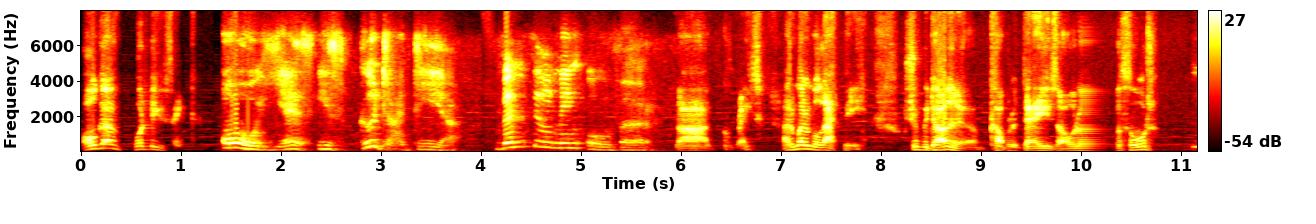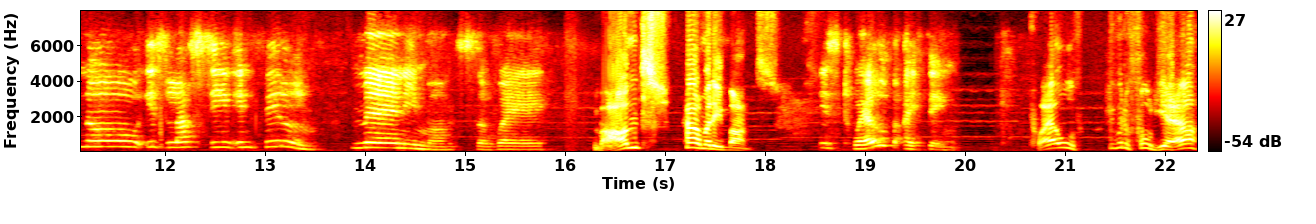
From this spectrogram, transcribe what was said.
Olga, what do you think? Oh, yes, it's good idea. When filming over? Ah, great. And when will that be? Should be done in a couple of days, I would have thought. No, it's last seen in film. Many months away. Months? How many months? It's 12, I think. Twelve? Even a full year?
